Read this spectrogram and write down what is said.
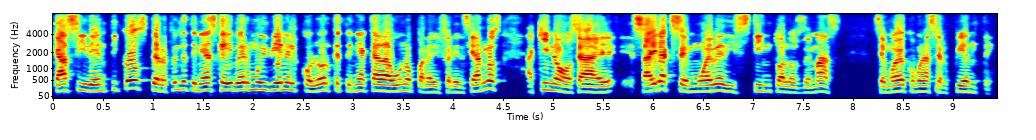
casi idénticos, de repente tenías que ver muy bien el color que tenía cada uno para diferenciarlos. Aquí no, o sea, eh, Cyrax se mueve distinto a los demás, se mueve como una serpiente.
